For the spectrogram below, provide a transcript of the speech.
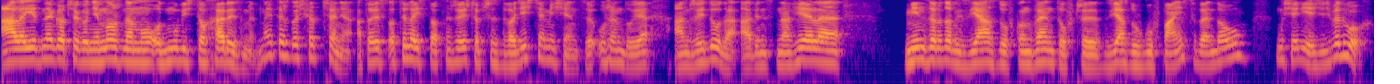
ale jednego, czego nie można mu odmówić, to charyzmy, no i też doświadczenia. A to jest o tyle istotne, że jeszcze przez 20 miesięcy urzęduje Andrzej Duda, a więc na wiele międzynarodowych zjazdów, konwentów czy zjazdów głów państw będą musieli jeździć we dwóch.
